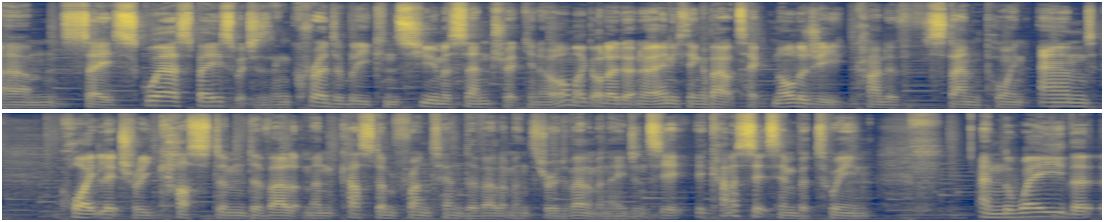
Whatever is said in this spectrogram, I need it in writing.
um, say Squarespace, which is an incredibly consumer centric, you know, oh my god, I don't know anything about technology kind of standpoint, and quite literally custom development, custom front end development through a development agency. It, it kind of sits in between. And the way that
